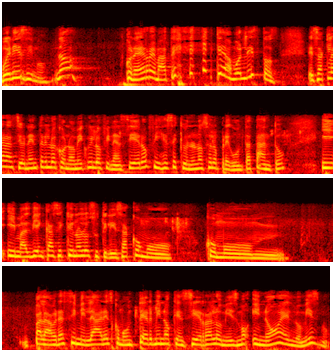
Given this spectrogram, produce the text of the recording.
Buenísimo. No, con ese remate quedamos listos. Esa aclaración entre lo económico y lo financiero, fíjese que uno no se lo pregunta tanto y, y más bien casi que uno los utiliza como, como palabras similares, como un término que encierra lo mismo y no es lo mismo.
